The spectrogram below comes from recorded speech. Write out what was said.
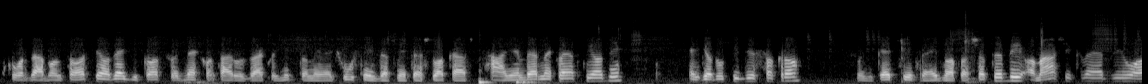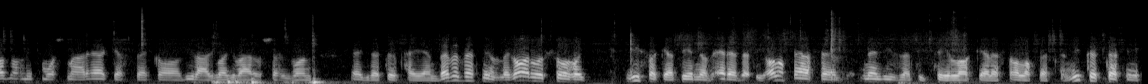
kordában tartja. Az egyik az, hogy meghatározzák, hogy mit tudom én, egy 20 négyzetméteres lakást hány embernek lehet kiadni egy adott időszakra, mondjuk egy hétre, egy napra, stb. A másik verzió az, amit most már elkezdtek a világ nagyvárosaiban egyre több helyen bevezetni, az meg arról szól, hogy vissza kell térni az eredeti alapelvhez, nem üzleti célral kell ezt alapvetően működtetni.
